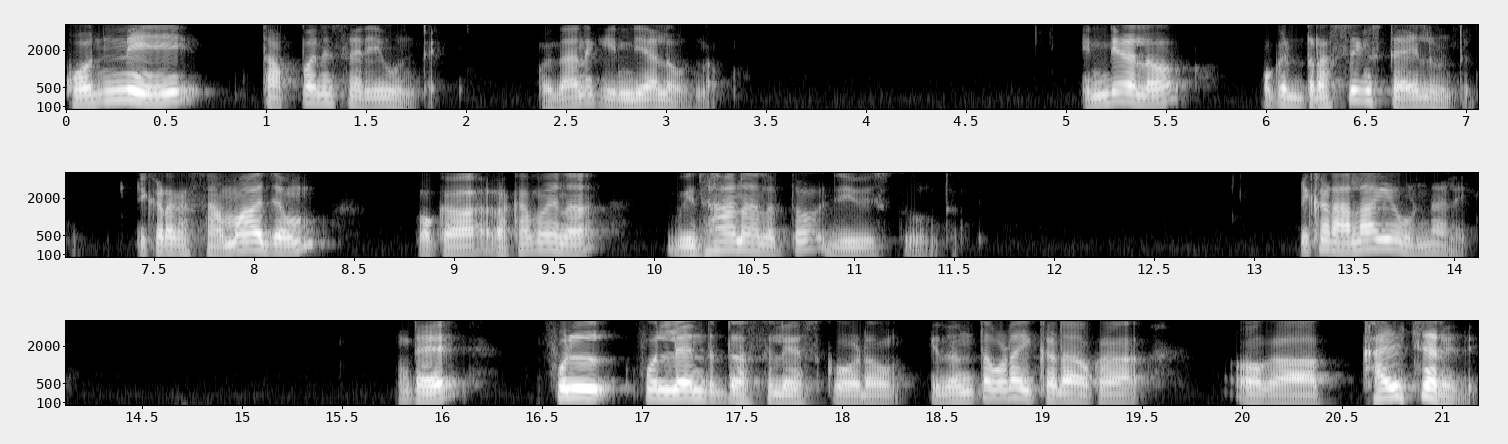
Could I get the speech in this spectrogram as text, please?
కొన్ని తప్పనిసరి ఉంటాయి. ఉదాహరణకి ఇండియాలో ఉన్నాం. ఇండియాలో ఒక డ్రెస్సింగ్ స్టైల్ ఉంటుంది. ఇక్కడ ఒక సమాజం ఒక రకమైన విధానాలతో జీవిస్తూ ఉంటుంది. ఇక్కడ అలాగే ఉండాలి. అంటే ఫుల్ ఫుల్ లెంత్ డ్రెస్సులు వేసుకోవడం ఇదంతా కూడా ఇక్కడ ఒక ఒక కల్చర్ ఇది.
